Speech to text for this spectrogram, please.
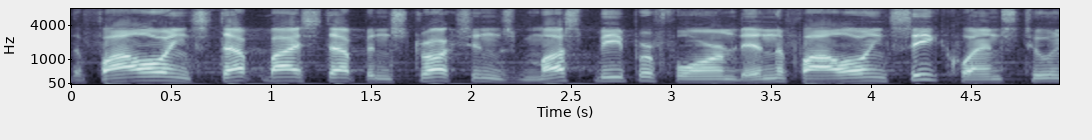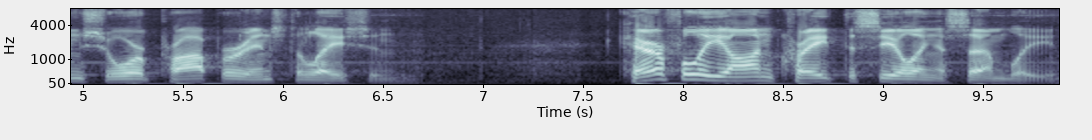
The following step-by-step -step instructions must be performed in the following sequence to ensure proper installation. Carefully uncrate the ceiling assembly.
